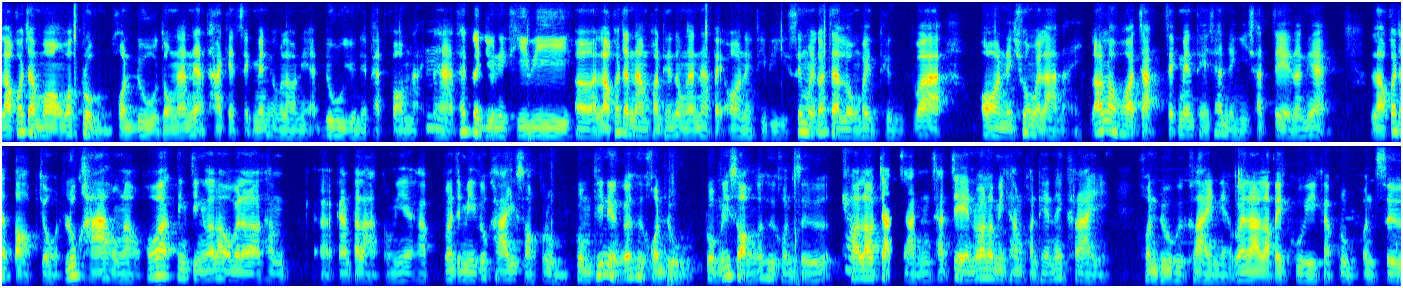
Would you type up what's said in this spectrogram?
เราก็จะมองว่ากลุ่มคนดูตรงนั้นเนี่ย target segment ของเราเนี่ยดูอยู่ในแพลตฟอร์มไหนนะฮะถ้าเกิดอยู่ในทีวีเออเราก็จะนำ content ตรงนั้นนะไป on ในทีวีซึ่งมันก็จะลงไปถึงว่า on ในช่วงเวลาไหน แล้วเราพอจัด segmentation อย่างนี้ชัดเจนแล้วเนี่ยเราก็จะตอบโจทย์ลูกค้าของเรา เพราะว่าจริง ๆ แล้วเราเวลาเราทำการตลาดตรงนี้ครับ มันจะมีลูกค้าอยู่ 2 กลุ่ม กลุ่มที่ 1 ก็คือคนดู กลุ่มที่ 2 ก็คือคนซื้อ พอเราจัดสรรชัดเจนว่าเรามีทำ content ให้ใคร คนดูคือใครเนี่ย เวลาเราไปคุยกับกลุ่มคนซื้อ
